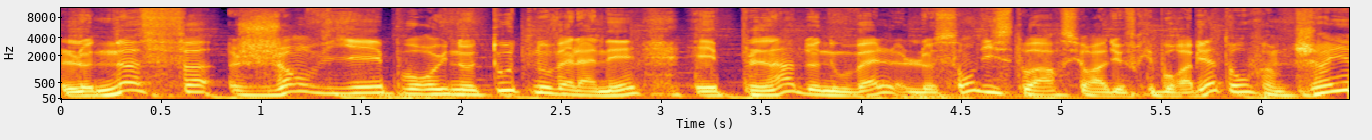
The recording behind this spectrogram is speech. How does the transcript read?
le 9 janvier pour une toute nouvelle année et plein de nouvelles leçons d'histoire sur Radio Fribourg. À bientôt. Joyeux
